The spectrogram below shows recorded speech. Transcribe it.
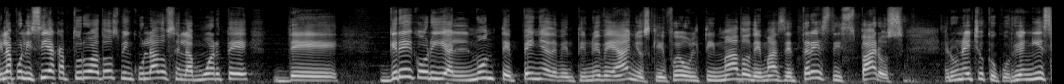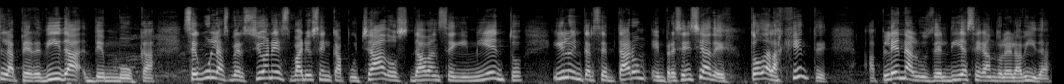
Y la policía capturó a dos vinculados en la muerte de Gregory Almonte Peña, de 29 años, quien fue ultimado de más de tres disparos en un hecho que ocurrió en Isla Perdida de Moca. Según las versiones, varios encapuchados daban seguimiento y lo interceptaron en presencia de toda la gente, a plena luz del día, cegándole la vida.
